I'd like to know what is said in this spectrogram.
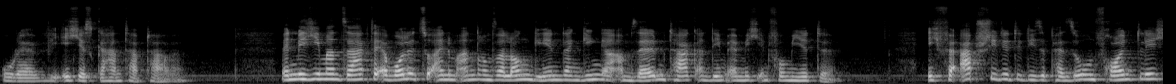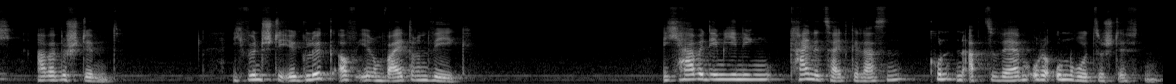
oder wie ich es gehandhabt habe. Wenn mir jemand sagte, er wolle zu einem anderen Salon gehen, dann ging er am selben Tag, an dem er mich informierte. Ich verabschiedete diese Person freundlich, aber bestimmt. Ich wünschte ihr Glück auf ihrem weiteren Weg. Ich habe demjenigen keine Zeit gelassen, Kunden abzuwerben oder Unruhe zu stiften.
